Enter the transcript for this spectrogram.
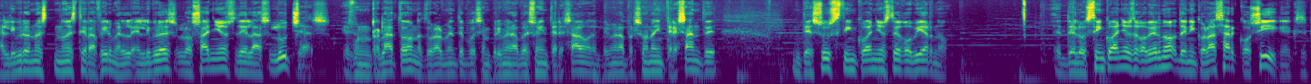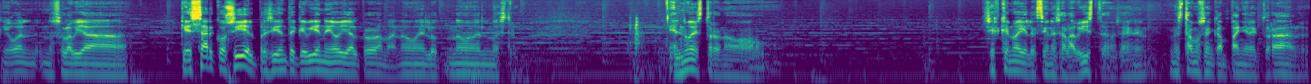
El libro no es, tierra firme, el, libro es Los años de las luchas. Es un relato, naturalmente, pues en primera persona interesado, en primera persona interesante, de sus cinco años de gobierno. De los cinco años de gobierno de Nicolás Sarkozy, que, igual no solo había... que es Sarkozy el presidente que viene hoy al programa, no el, no el nuestro. El nuestro no... Si es que no hay elecciones a la vista, no estamos en campaña electoral.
